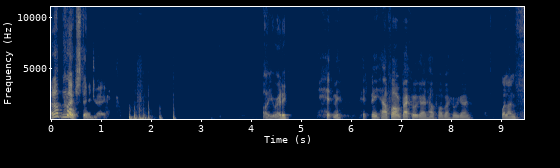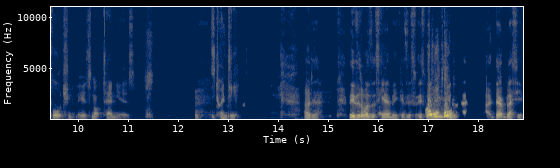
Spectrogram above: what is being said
And up next, AJ. Are you ready? Hit me. Hit me. How far back are we going? How far back are we going? Well, unfortunately, it's not 10 years. It's 20. Oh dear. These are the ones that scare me because it's, it's when oh, you, I uh, don't bless you.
